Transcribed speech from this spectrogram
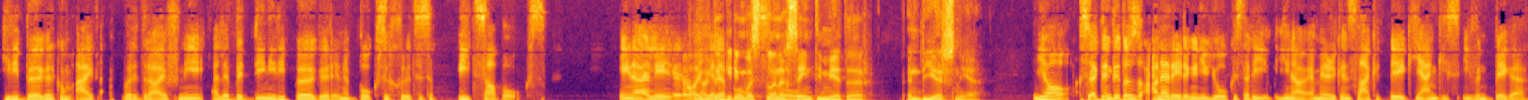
hierdie burger kom uit ek oordryf nie. Hulle bedien hierdie burger in 'n boks so groot soos 'n pizza boks. En hy lê daar Ja, ek dink ding was 20 cm in deursnee. Ja, so ek dink dit was 'n ander redding in New York is that, die you know Americans like it big, Yankees even bigger.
